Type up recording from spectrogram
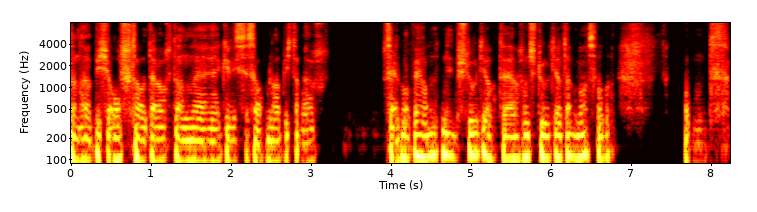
dann habe ich oft halt auch dann äh, gewisse Sachen habe ich dann auch selber behalten im Studio, hatte auch ein Studio damals, aber und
